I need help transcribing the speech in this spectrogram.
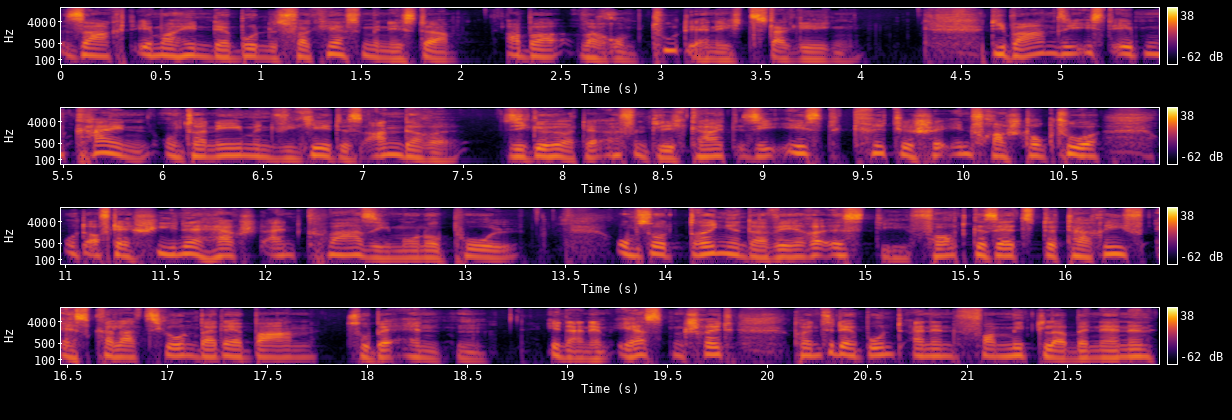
sagt immerhin der Bundesverkehrsminister. Aber warum tut er nichts dagegen? Die Bahn, sie ist eben kein Unternehmen wie jedes andere. Sie gehört der Öffentlichkeit, sie ist kritische Infrastruktur und auf der Schiene herrscht ein Quasi-Monopol. Umso dringender wäre es, die fortgesetzte Tarifeskalation bei der Bahn zu beenden. In einem ersten Schritt könnte der Bund einen Vermittler benennen,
